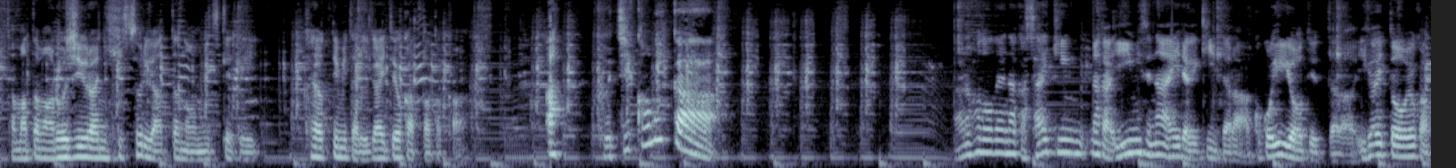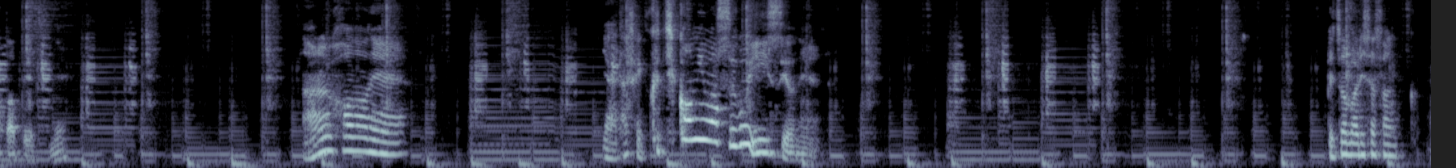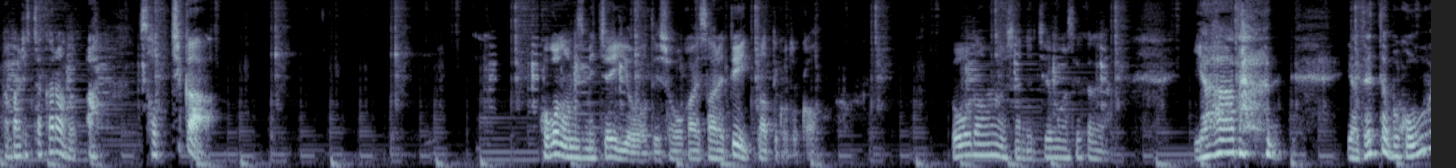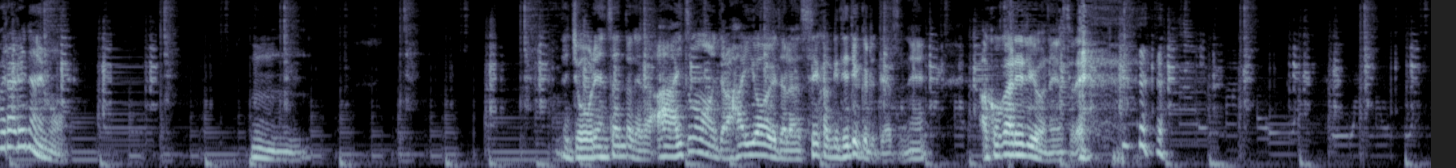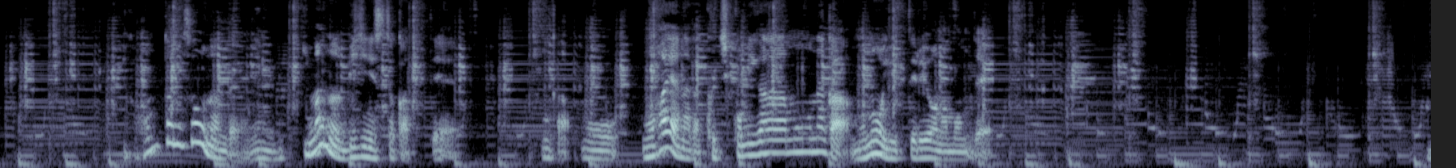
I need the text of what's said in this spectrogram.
ー。たまたま路地裏にひっそりあったのを見つけて、通ってみたら意外と良かったとか。口コミか。なるほどね。なんか最近、なんかいい店ない？だけ聞いたら、ここいいよって言ったら、意外と良かったってやつね。なるほどね。いや、確かに口コミはすごいいいっすよね。別のバリスタさん、バリスタからの、あ、そっちか。ここのお店めっちゃいいよって紹介されて行ったってことか。ローダウンしたんで注文が正解だ。いやーだ、いや、絶対僕覚えられないもん。うん。常連さんとかで、ああ、いつもの言ったら、はいよ、言ったら、正確に出てくるってやつね。憧れるよね、それ。本当にそうなんだよね。今のビジネスとかって、なんかもう、もはやなんか口コミがもうなんか物を言ってるようなもんで。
